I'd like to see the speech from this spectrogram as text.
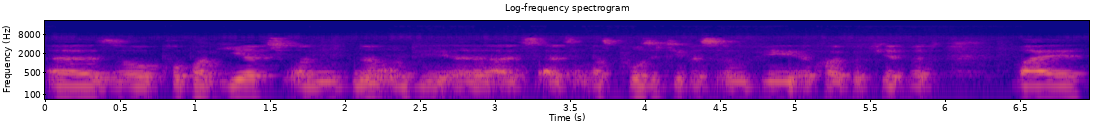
äh, so propagiert und ne, irgendwie äh, als, als etwas Positives irgendwie äh, kolportiert wird, weil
